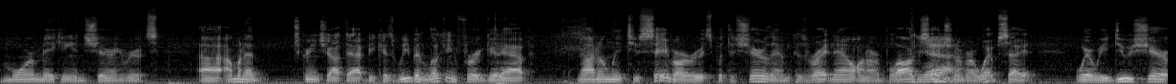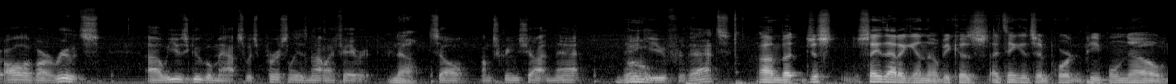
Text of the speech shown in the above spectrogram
More making and sharing routes. Uh, I'm gonna screenshot that because we've been looking for a good app, not only to save our routes but to share them. Because right now on our blog Yeah. section of our website, where we do share all of our routes, uh, we use Google Maps, which personally is not my favorite. No, So I'm screenshotting that. Thank Boom. you for that. um, but just say that again though, because I think it's important. People know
